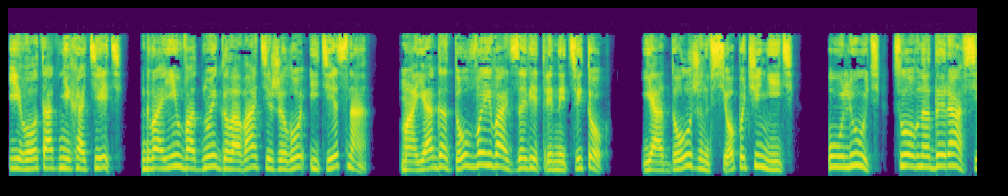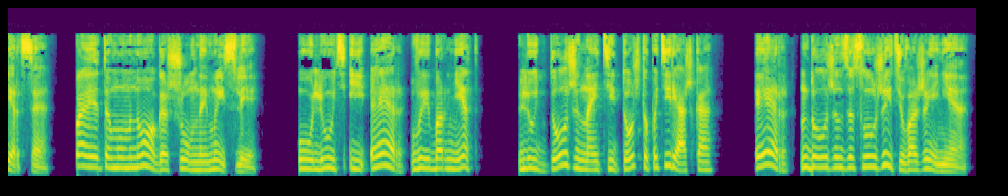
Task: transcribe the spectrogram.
«Его так не хотеть! Двоим в одной голова тяжело и тесно! Моя готов воевать за ветреный цветок! Я должен все починить! Улють, словно дыра в сердце! Поэтому много шумной мысли!» У Людь и Эр выбор нет. Людь должен найти то, что потеряшка. Эр должен заслужить уважение.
